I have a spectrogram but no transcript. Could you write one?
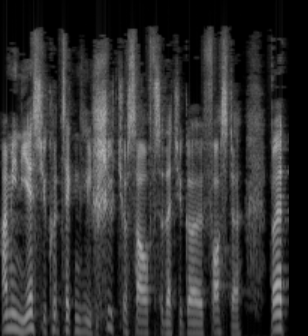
I mean, yes, you could technically shoot yourself so that you go faster, but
